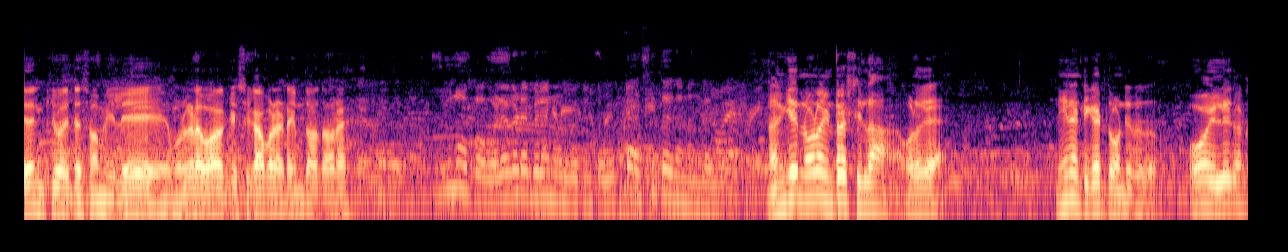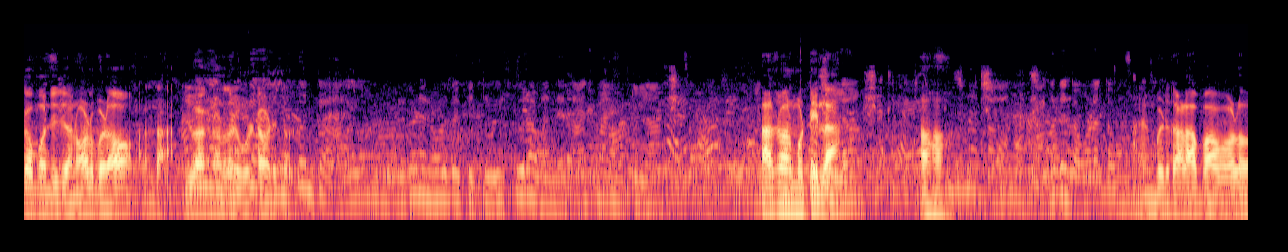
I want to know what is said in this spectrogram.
ಏನು ಕ್ಯೂ ಐತೆ ಸ್ವಾಮಿ ಇಲ್ಲಿ? ಒಳಗಡೆ ಹೋಗೋಕ್ಕೆ ಸಿಕ್ಕಾಪಡೋ ಟೈಮ್ ತಗೋತಾವ್ರೆ. ನನಗೇನು ನೋಡೋ ಇಂಟ್ರೆಸ್ಟ್ ಇಲ್ಲ ಒಳಗೆ. ನೀನೇ ಟಿಕೆಟ್ ತೊಗೊಂಡಿರೋದು. ಓ ಇಲ್ಲಿ ತನಕ ಬಂದಿದ್ಯಾ? ನೋಡ್ಬೇಡ ಅಂತ. ಇವಾಗ ನೋಡಿದ್ರೆ ಉಲ್ಟಾ ಹೊಡಿತು ತಾಜ್ಮಹಲ್ ಮುಟ್ಟಿಲ್ಲ. ಹಾಂ ನೋಡ್ಬೇಕಿತ್ತು ಹಂಗೆ ಬಿಡ್ತಾಳಪ್ಪ ಅವಳು.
